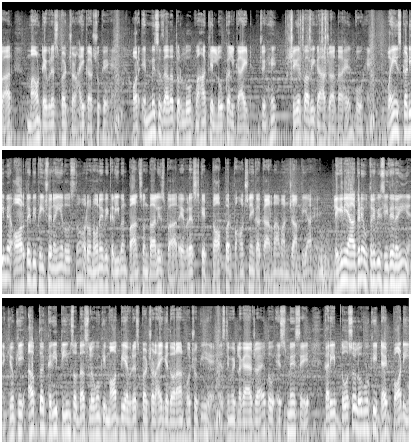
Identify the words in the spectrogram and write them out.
बार माउंट एवरेस्ट पर चढ़ाई कर चुके हैं। और इनमें से ज़्यादातर लोग वहाँ के लोकल गाइड जिन्हें शेरपा भी कहा जाता है, वो हैं। वहीं इस कड़ी में औरतें भी पीछे नहीं है दोस्तों, और उन्होंने भी करीबन पाँच बार एवरेस्ट के टॉप पर पहुँचने का कारनामा अंजाम दिया है। लेकिन ये आंकड़े उतने भी सीधे नहीं है, क्योंकि अब तक करीब 310 लोगों की मौत भी एवरेस्ट पर चढ़ाई के दौरान हो चुकी है। एस्टिमेट लगाया जाए तो इसमें से करीब 200 लोगों की डेड बॉडी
